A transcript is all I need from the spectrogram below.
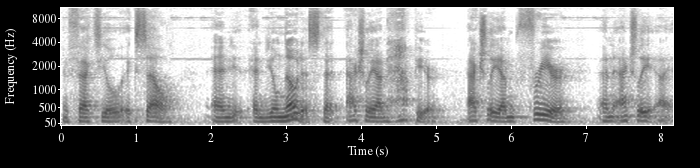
In fact, you'll excel and, and you'll notice that actually I'm happier, actually I'm freer, and actually I,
